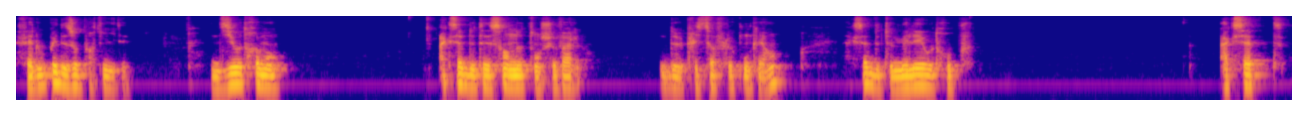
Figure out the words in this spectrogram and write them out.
fait louper des opportunités. Dis autrement, accepte de descendre de ton cheval de Christophe le Conquérant, accepte de te mêler aux troupes. Accepte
